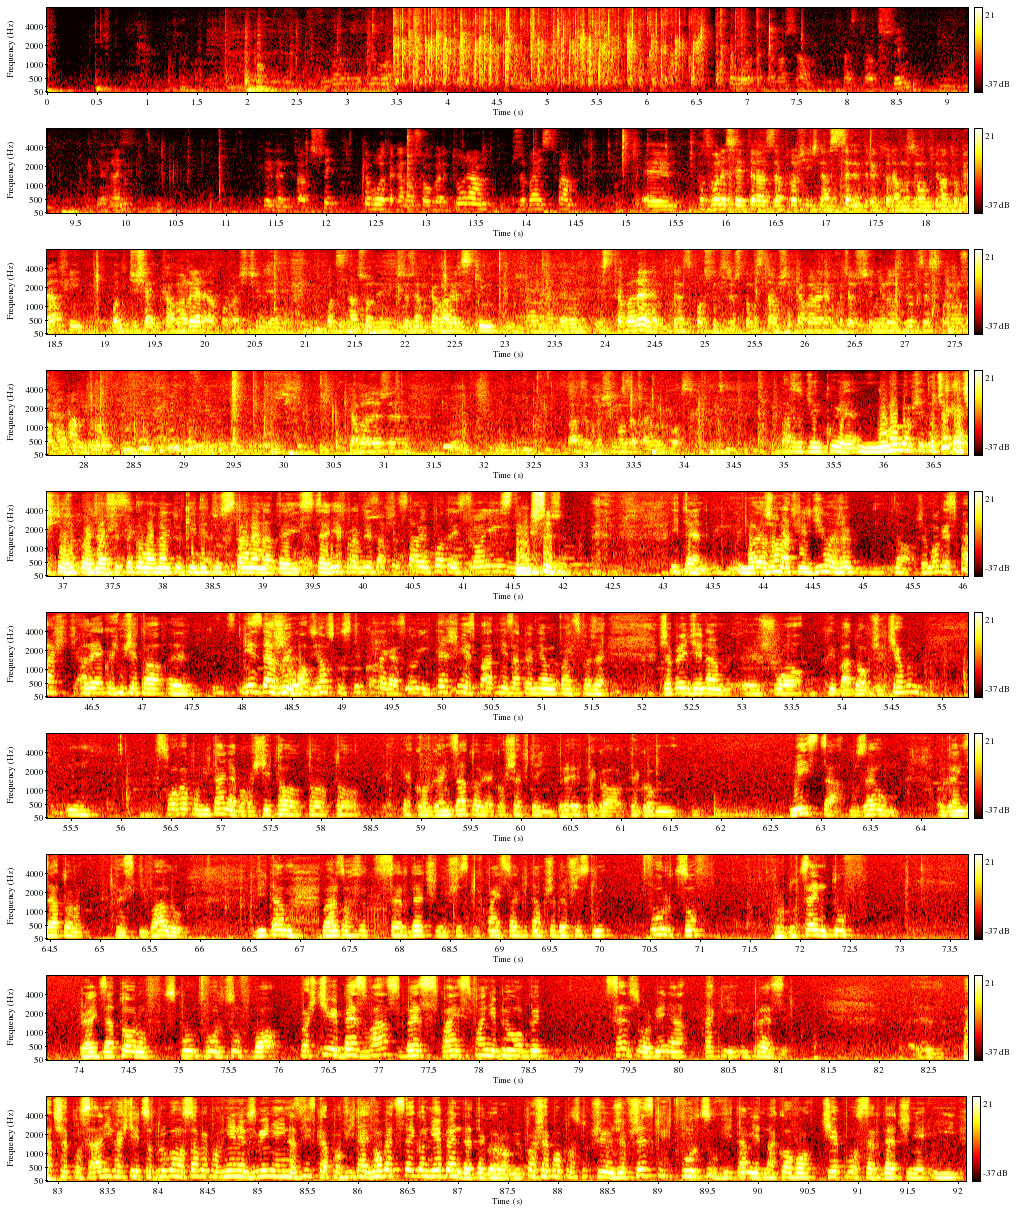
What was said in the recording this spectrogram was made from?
Nasza raz. Jeden, dwa, trzy. To była taka nasza uwertura. Proszę Państwa, y, pozwolę sobie teraz zaprosić na scenę dyrektora Muzeum Kinematografii, od dzisiaj kawalera, bo właściwie odznaczony krzyżem kawalerskim y, jest kawalerem. W ten sposób zresztą stał się kawalerem, chociaż się nie rozwiódł ze swoją żoną Anną. Kawalerze, bardzo prosimy o zabranie głosu. Bardzo dziękuję. Nie mogłem się doczekać, szczerze powiedziawszy, tego momentu, kiedy tu stanę na tej scenie. Wprawdzie zawsze stałem po tej stronie i, tym krzyżem. i ten. Moja żona twierdziła, że, no, że mogę spaść, ale jakoś mi się to y, nie zdarzyło. W związku z tym kolega stoi i też nie spadnie. Zapewniamy Państwa, że, że będzie nam y, szło chyba dobrze. Chciałbym mm, słowa powitania, bo właściwie to, to, to jako organizator, jako szef tej, tego, tego miejsca, muzeum, organizator festiwalu. Witam bardzo serdecznie wszystkich Państwa. Witam przede wszystkim twórców, producentów, realizatorów, współtwórców, bo właściwie bez Was, bez Państwa nie byłoby sensu robienia takiej imprezy. Patrzę po sali, właściwie co drugą osobę powinienem z imienia i nazwiska powitać, wobec tego nie będę tego robił. Proszę po prostu przyjąć, że wszystkich twórców witam jednakowo ciepło, serdecznie i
